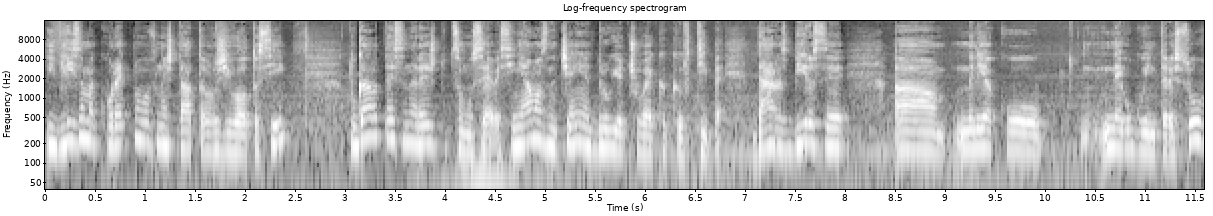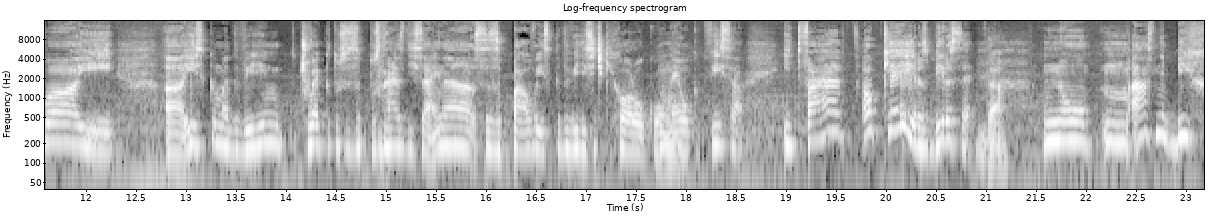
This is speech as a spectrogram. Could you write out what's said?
и влизаме коректно в нещата в живота си, тогава те се нареждат от само себе си. Няма значение другия човек какъв тип е. Да, разбира се, а, нали, ако него го интересува и а, искаме да видим, човек като се запознае с дизайна, се запалва, иска да види всички хора около mm. него какви са. И това е окей, okay, разбира се. Да. Но аз не бих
